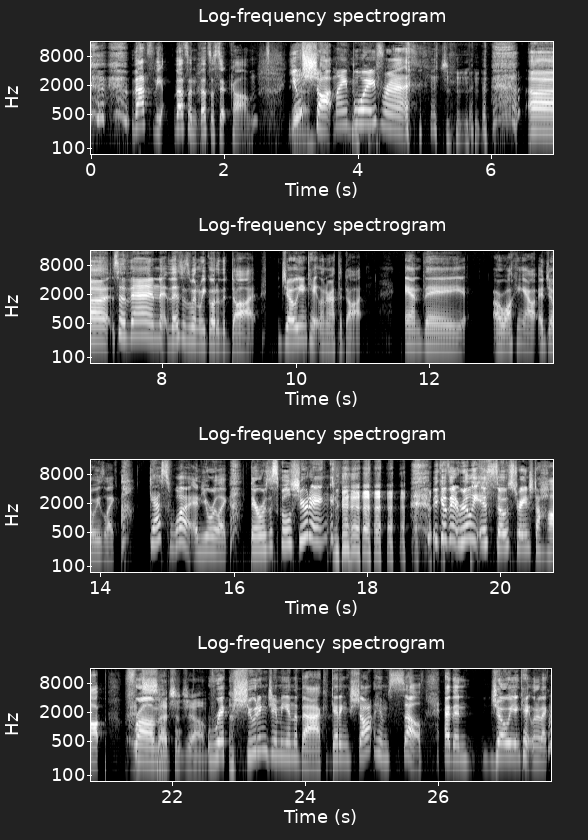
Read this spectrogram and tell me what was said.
that's the that's a that's a sitcom. You Yeah. shot my boyfriend. uh so then this is when we go to the dot. Joey and Caitlin are at the dot and they are walking out and Joey's like, "Ah, guess what? And you were like, there was a school shooting. because it really is so strange to hop from such a jump. Rick shooting Jimmy in the back, getting shot himself, and then Joey and Caitlin are like, la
